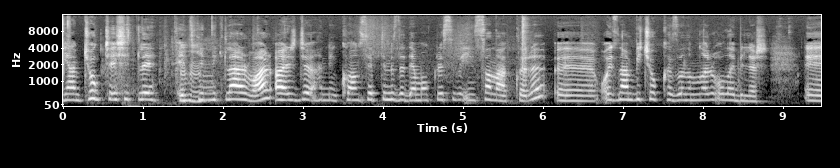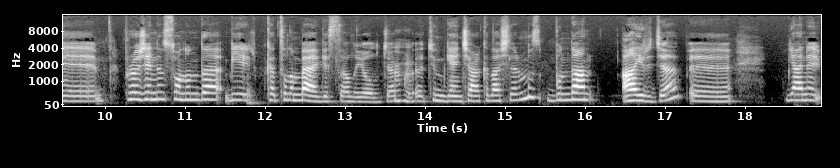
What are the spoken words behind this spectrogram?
yani çok çeşitli etkinlikler var. Ayrıca hani konseptimiz de demokrasi ve insan hakları. Ee, o yüzden birçok kazanımları olabilir. Ee, projenin sonunda bir katılım belgesi alıyor olacak hı hı. tüm genç arkadaşlarımız. Bundan ayrıca e, yani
